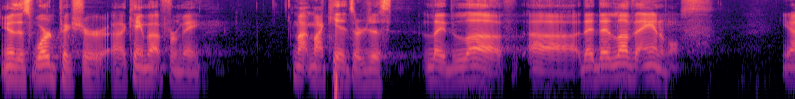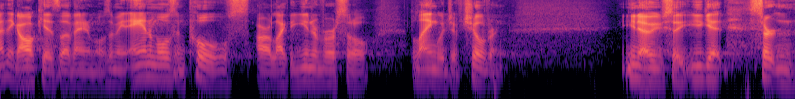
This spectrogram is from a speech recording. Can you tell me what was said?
You know, this word picture uh, came up for me. My, my kids are just, they love, uh, they, they love the animals. You know, I think all kids love animals. I mean, animals and pools are like the universal language of children. You know, so you get certain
